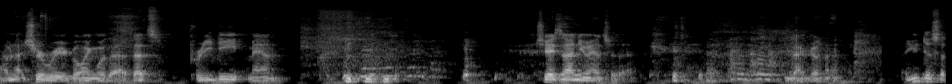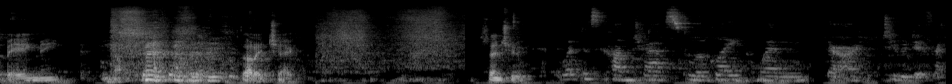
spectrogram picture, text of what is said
I'm not sure where you're going with that. That's pretty deep, man. Jason, you answer that. You're not gonna. Are you disobeying me? No. Thought I'd check. Sent you. What does contrast look like when there aren't two different?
